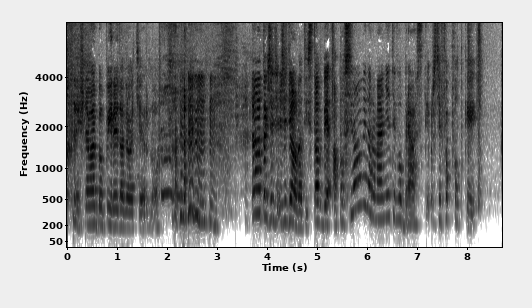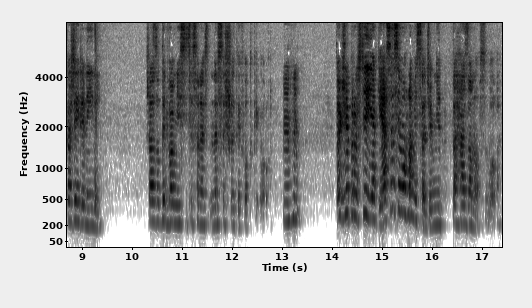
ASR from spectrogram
když nemají papíry, tak na černo. no, takže že dělal na té stavbě a posílal mi normálně ty obrázky, prostě fakt fotky. Každý den jiný. Třeba za ty dva měsíce se nesešly ty fotky, vole. Mm-hmm. Takže prostě, jak já jsem si mohla myslet, že mě tahá za nos, vole.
